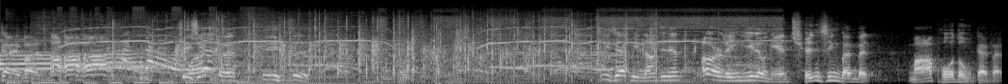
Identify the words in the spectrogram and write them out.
盖饭，看到，谢谢，第一次，一起来品尝今天二零一六年全新版本麻婆豆腐盖饭。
